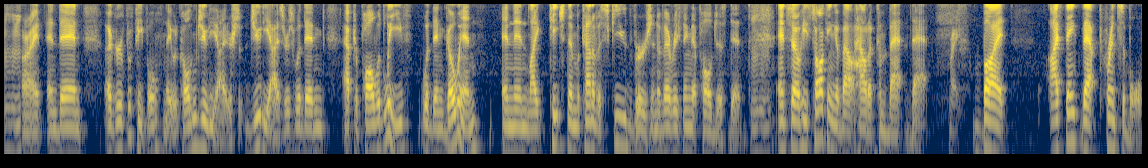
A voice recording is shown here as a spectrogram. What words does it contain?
mm-hmm. all right, and then a group of people they would call them Judaizers. Judaizers would then after Paul would leave would then go in and then like teach them a kind of a skewed version of everything that Paul just did, mm-hmm. and so he's talking about how to combat that. Right. But I think that principle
